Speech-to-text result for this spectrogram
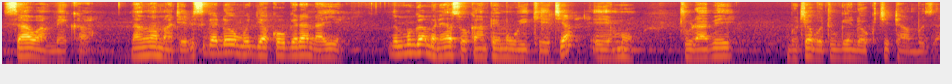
Saawa mmeka? Naŋŋamba nti ebisigaddewo mujja kwogera naye. Nemugamba naye asooka mpemu wiiki etya? Emu. Tulabe butya bwe tugenda okukitambuza.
